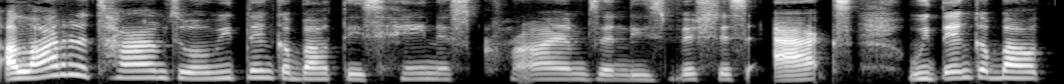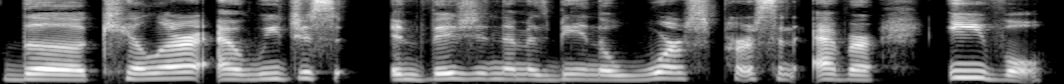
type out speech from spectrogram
A lot of the times when we think about these heinous crimes and these vicious acts, we think about the killer and we just envision them as being the worst person ever, evil.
